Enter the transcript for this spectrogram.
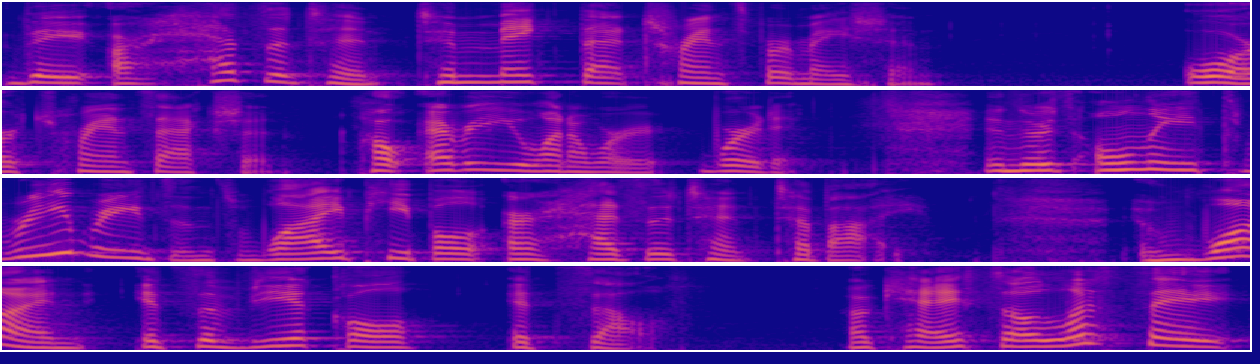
they are hesitant to make that transformation or transaction, however you want to word, it. And there's only three reasons why people are hesitant to buy. And one, it's the vehicle itself. Okay, so let's say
